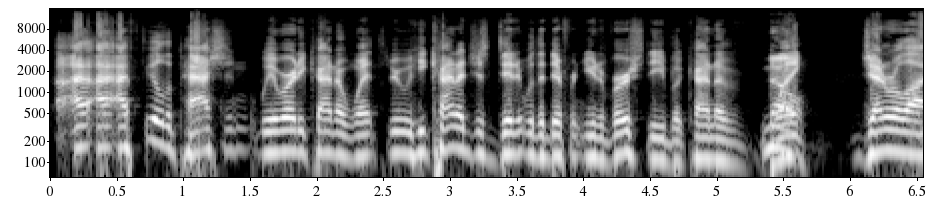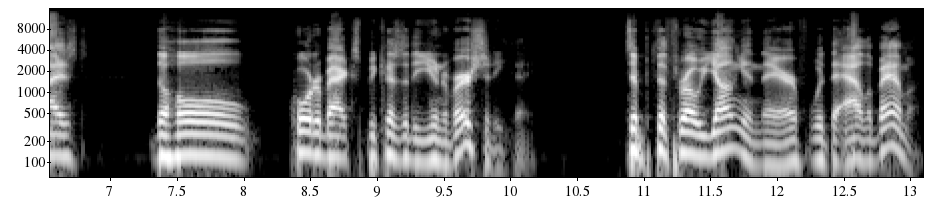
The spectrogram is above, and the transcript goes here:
I, I feel the passion. We already kind of went through. He kind of just did it with a different university, but kind of no. like generalized the whole quarterbacks because of the university thing. To to throw Young in there with the Alabama.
